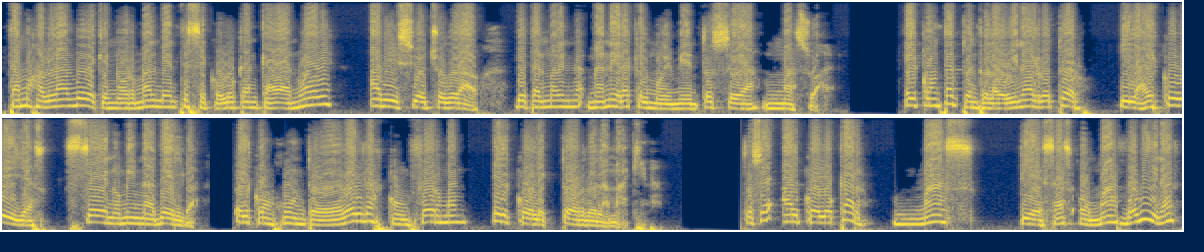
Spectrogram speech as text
Estamos hablando de que normalmente se colocan cada 9 a 18 grados, de tal manera que el movimiento sea más suave. El contacto entre la bobina del rotor y las escobillas se denomina delga. El conjunto de delgas conforman el colector de la máquina. Entonces, al colocar más piezas o más bobinas,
